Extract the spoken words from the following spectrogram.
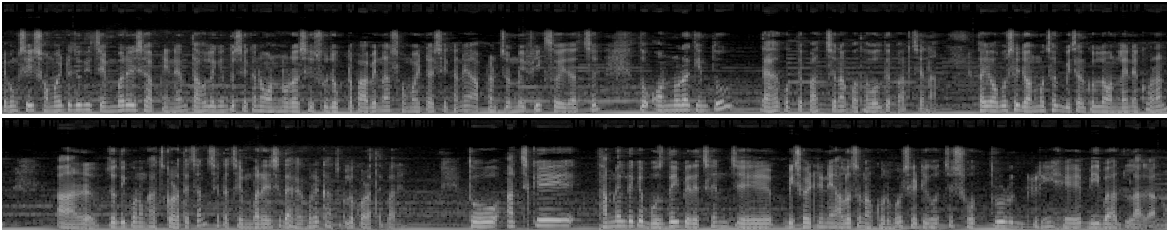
এবং সেই সময়টা যদি চেম্বারে এসে আপনি নেন, তাহলে কিন্তু সেখানে অন্যরা সেই সুযোগটা পাবে না, সময়টা সেখানে আপনার জন্যই ফিক্স হয়ে যাচ্ছে। তো অন্যরা কিন্তু দেখা করতে পারছে না, কথা বলতে পারছে না। তাই অবশ্যই জন্মছক বিচার করলে অনলাইনে করান। আর যদি কোনো কাজ করাতে চান, সেটা চেম্বারে এসে দেখা করে কাজগুলো করাতে পারেন। তো আজকে থামনেল দেখে বুঝতেই পেরেছেন যে বিষয়টি নিয়ে আলোচনা করব, সেটি হচ্ছে শত্রুর গৃহে বিবাদ লাগানো।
